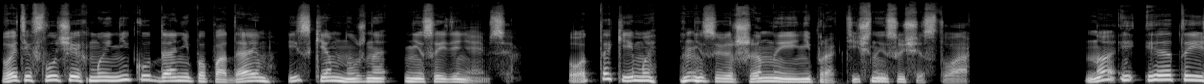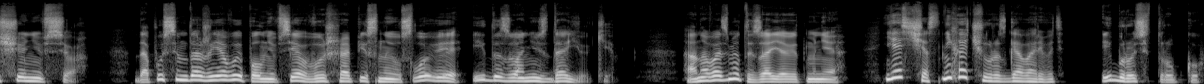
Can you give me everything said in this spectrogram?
В этих случаях мы никуда не попадаем и с кем нужно не соединяемся. Вот такие мы несовершенные и непрактичные существа. Но и это еще не все. Допустим, даже я выполню все вышеописанные условия и дозвонюсь до Юки. Она возьмет и заявит мне «Я сейчас не хочу разговаривать» и бросит трубку.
